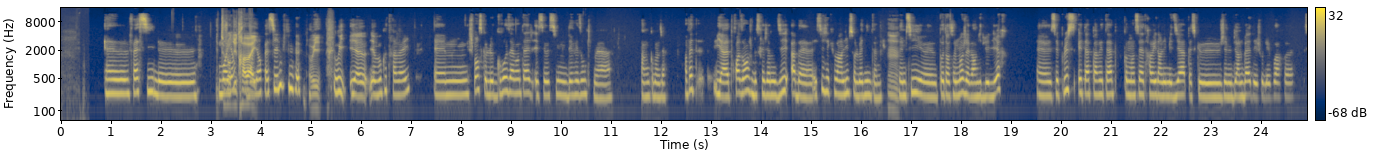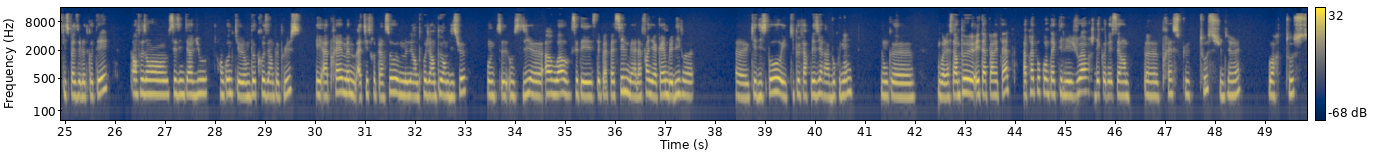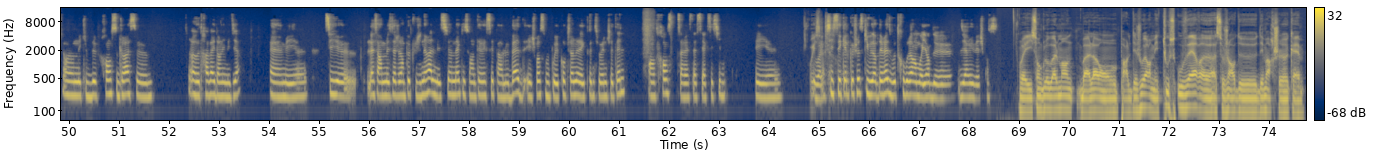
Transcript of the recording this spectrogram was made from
Euh, facile. euh, Toujours moyen, du travail. Moyen facile. Oui. oui, il y a, il y a beaucoup de travail. Euh, je pense que le gros avantage, et c'est aussi une des raisons qui m'a. Enfin, comment dire En fait, il y a trois ans, je me serais jamais dit Ah ben, et si j'écrivais un livre sur le badminton? Hmm. Même si euh, potentiellement j'avais envie de le lire. Euh, c'est plus étape par étape, commencer à travailler dans les médias parce que j'aimais bien le bad et je voulais voir euh, ce qui se passe de l'autre côté. En faisant ces interviews, je me rends compte qu'on peut creuser un peu plus. Et après, même à titre perso, mener un projet un peu ambitieux, on, se- dit euh, ah waouh, c'était c'était pas facile, mais à la fin il y a quand même le livre euh, qui est dispo et qui peut faire plaisir à beaucoup de monde. Donc euh, voilà, c'était un peu étape par étape. Après, pour contacter les joueurs, je les connaissais presque tous, je dirais, voire tous en équipe de France grâce au travail dans les médias. Mais si euh, là c'est un message un peu plus général, mais s'il y en a qui sont intéressés par le bad, et je pense que vous pouvez confirmer avec 21 Shuttle, en France ça reste assez accessible. Et, euh, Oui, et voilà, c'est si c'est quelque chose qui vous intéresse, vous trouverez un moyen d'y arriver, je pense. Ouais, ils sont globalement, bah là on parle des joueurs, mais tous ouverts euh, à ce genre de démarche quand même.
